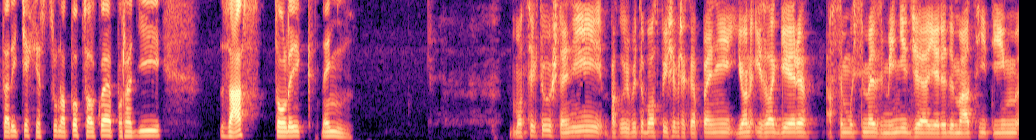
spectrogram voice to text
tady těch jezdců na to celkové pořadí zas tolik není. Moc jich tu už není, pak už by to bylo spíše překvapení. Jon Izagir, asi musíme zmínit, že jede domácí tým, uh,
